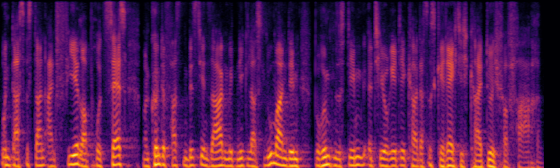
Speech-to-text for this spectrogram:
Und das ist dann ein fairer Prozess. Man könnte fast ein bisschen sagen mit Niklas Luhmann, dem berühmten Systemtheoretiker, das ist Gerechtigkeit durch Verfahren.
